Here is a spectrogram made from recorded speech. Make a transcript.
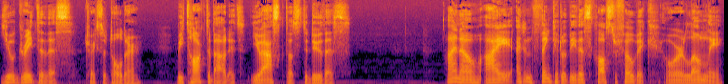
You agreed to this, Trickster told her. We talked about it. You asked us to do this. I know. I, I didn't think it would be this claustrophobic or lonely.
